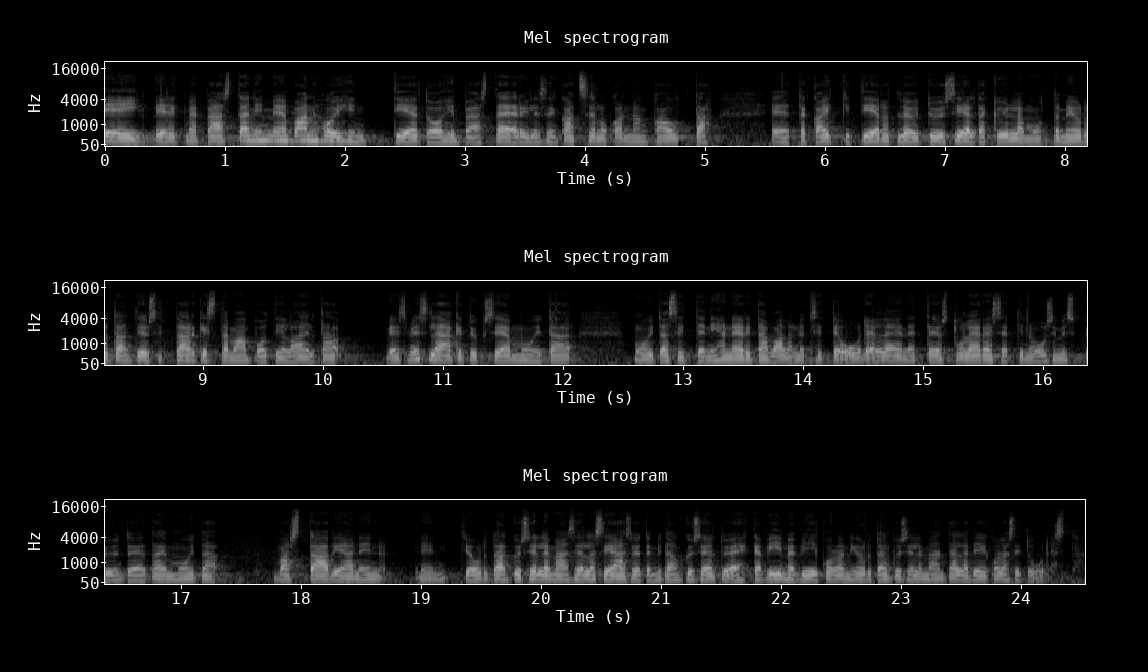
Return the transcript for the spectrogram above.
Ei, eli me päästään niin meidän vanhoihin tietoihin, päästään erillisen katselukannan kautta, että kaikki tiedot löytyy sieltä kyllä, mutta me joudutaan tietysti tarkistamaan potilailta esimerkiksi lääkityksiä ja muita, muita sitten ihan eri tavalla nyt sitten uudelleen, että jos tulee reseptin uusimispyyntöjä tai muita vastaavia, niin, niin joudutaan kyselemään sellaisia asioita, mitä on kyselty ehkä viime viikolla, niin joudutaan kyselemään tällä viikolla sitten uudestaan.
